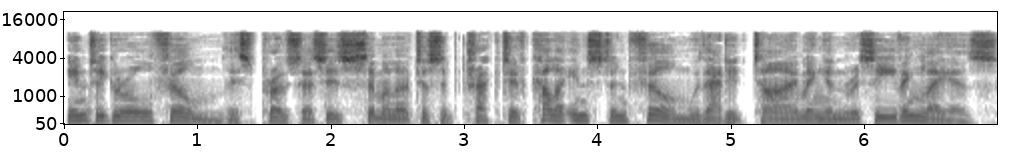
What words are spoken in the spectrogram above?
Integral film This process is similar to subtractive color instant film with added timing and receiving layers.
